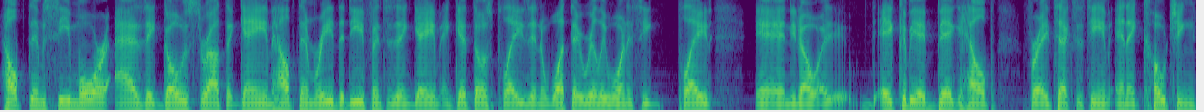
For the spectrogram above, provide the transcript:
help them see more as it goes throughout the game, help them read the defenses in game and get those plays in and what they really want to see played. And you know it could be a big help for a Texas team and a coaching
